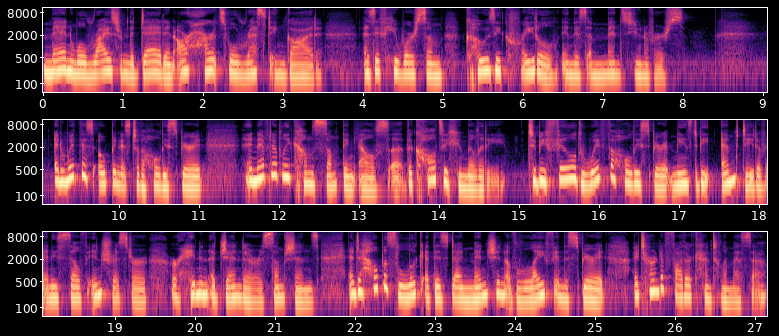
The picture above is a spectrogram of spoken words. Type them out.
men will rise from the dead, and our hearts will rest in God, as if He were some cozy cradle in this immense universe. And with this openness to the Holy Spirit, inevitably comes something else uh, the call to humility. To be filled with the Holy Spirit means to be emptied of any self interest or, or hidden agenda or assumptions. And to help us look at this dimension of life in the Spirit, I turn to Father Cantalamessa,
